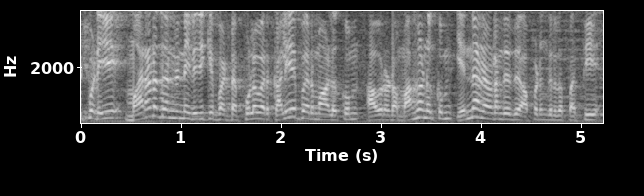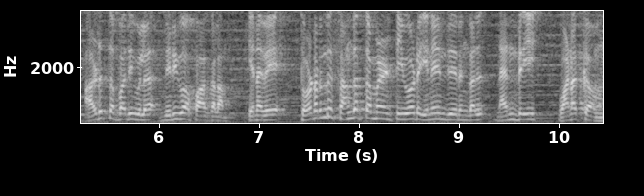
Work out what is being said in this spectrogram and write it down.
இப்படி மரண தண்டனை விதிக்கப்பட்ட புலவர் கலியபெருமாளுக்கும் அவரோட மகனுக்கும் என்ன நடந்தது அப்படிங்கறத பத்தி அடுத்த பதிவுல விரிவா பார்க்கலாம். எனவே தொடர்ந்து சங்கத்தமிழன் டிவியோடு இணைந்திருங்கள். நன்றி வணக்கம்.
